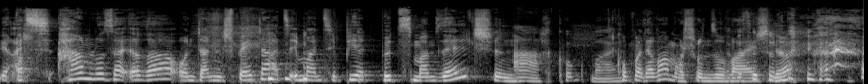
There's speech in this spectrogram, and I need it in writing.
Ja, als harmloser Irrer und dann später hat sie emanzipiert Bütz Mamsellchen. Ach, guck mal. Guck mal, da waren wir schon so Da weit. schon- ne?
